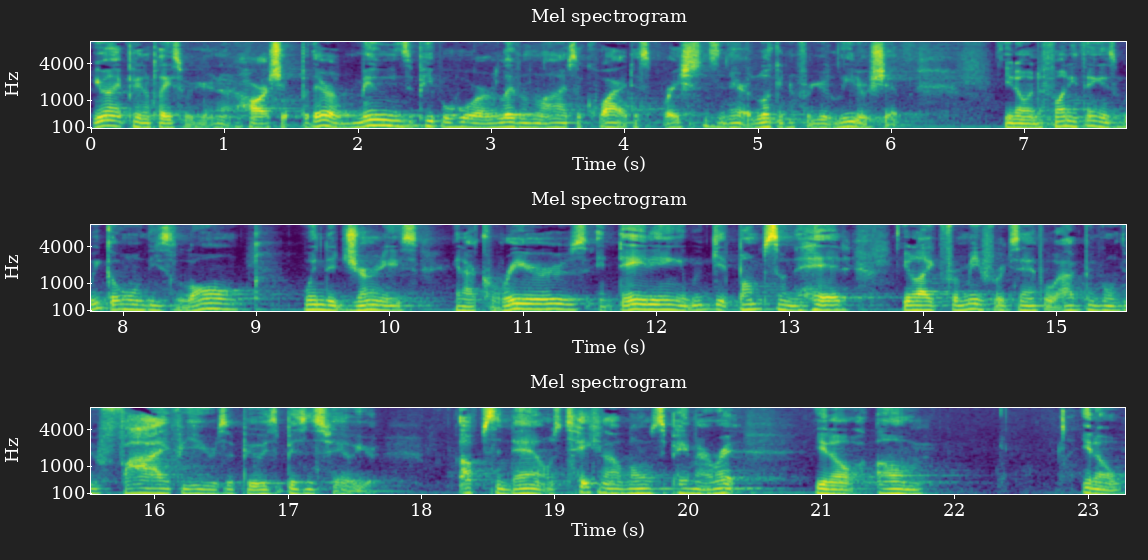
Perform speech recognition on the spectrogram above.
You might be in a place where you're in a hardship, but there are millions of people who are living lives of quiet desperations and they're looking for your leadership. You know, and the funny thing is we go on these long winded journeys in our careers and dating, and we get bumps on the head. You know, like for me, for example, I've been going through five years of business failure, ups and downs, taking out loans to pay my rent. You know, um, you know,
